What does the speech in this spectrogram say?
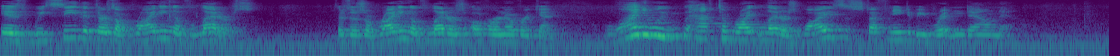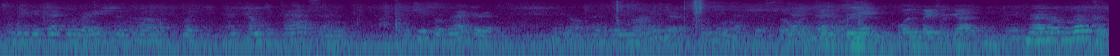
is we see that there's a writing of letters. There's, there's a writing of letters over and over again. Why do we have to write letters? Why does this stuff need to be written down now? To make a declaration of what has come to pass and to keep a record, you know, as a reminder, something that just. So it wouldn't stands be, out. Vision. wouldn't be forgotten. Matter of record.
